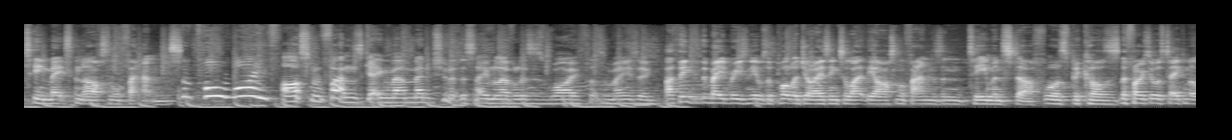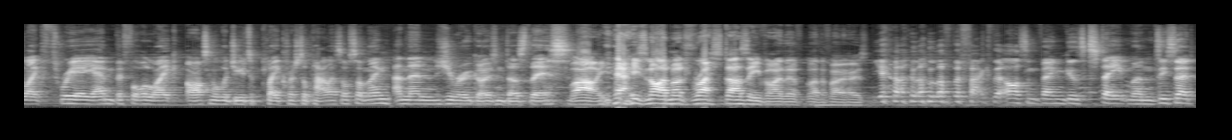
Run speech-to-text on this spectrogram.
teammates, and Arsenal fans. The poor wife. Arsenal fans getting that mention at the same level as his wife. That's amazing. I think the main reason he was apologising to like the Arsenal fans and team and stuff was because the photo was taken at like 3 a.m. before like Arsenal were due to play Crystal Palace or something, and then Giroud goes and does this. Wow, yeah, he's not had much rest, has he, by the by the photos? Yeah, I love the fact that Arsene Wenger's statement, he said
